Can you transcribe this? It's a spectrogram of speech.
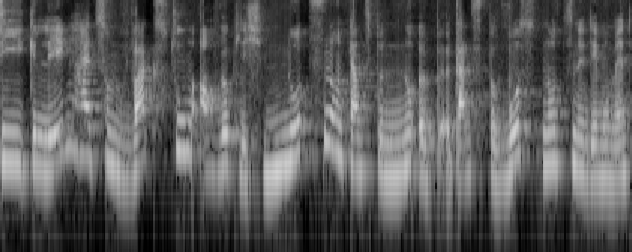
die Gelegenheit zum Wachstum auch wirklich nutzen und ganz, äh, ganz bewusst nutzen in dem Moment,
